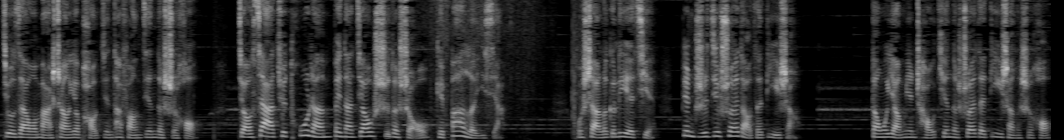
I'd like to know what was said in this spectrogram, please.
就在我马上要跑进他房间的时候。脚下却突然被那焦尸的手给绊了一下，我闪了个趔趄，便直接摔倒在地上。当我仰面朝天的摔在地上的时候，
